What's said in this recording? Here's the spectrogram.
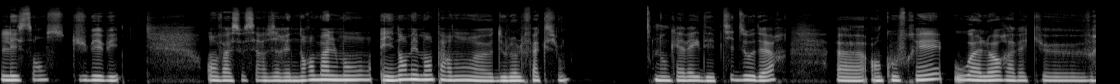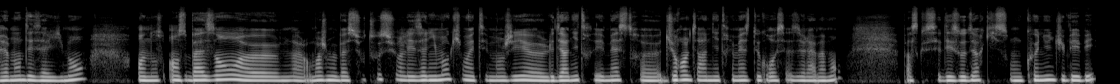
l'essence du bébé. On va se servir énormément, énormément pardon, euh, de l'olfaction, donc avec des petites odeurs euh, en coffret ou alors avec vraiment des aliments en, se basant, euh, alors moi je me base surtout sur les aliments qui ont été mangés euh, le dernier trimestre, euh, durant le dernier trimestre de grossesse de la maman, parce que c'est des odeurs qui sont connues du bébé.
